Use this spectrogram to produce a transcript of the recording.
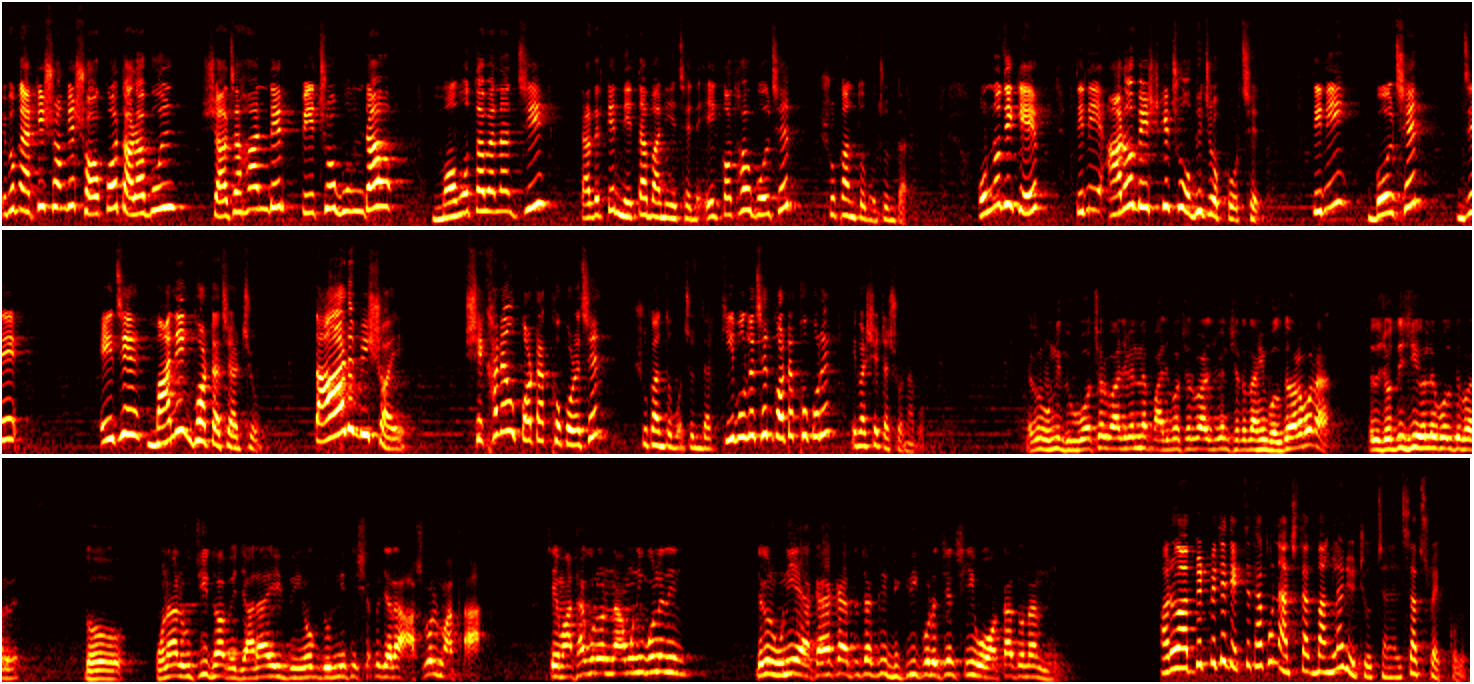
এবং একই সঙ্গে শওকত, আরাবুল, শাহজাহানদের পেচো গুন্ডা মমতা ব্যানার্জি তাদেরকে নেতা বানিয়েছেন। এই কথাও বলছেন সুকান্ত মজুমদার। অন্যদিকে তিনি আরও বেশ কিছু অভিযোগ করছেন। তিনি বলছেন যে, এই যে মানিক ভট্টাচার্য, তার বিষয়ে সেখানেও কটাক্ষ করেছেন সুকান্ত মজুমদার। কি বলেছেন কটাক্ষ করে? এবার সেটা শোনাবো। দেখুন, উনি দু বছর বাঁচবেন না, পাঁচ বছর বাঁচবেন সেটা তো আমি বলতে পারব না। সে তো জ্যোতিষী হলে বলতে পারবে। তো ওনার উচিত হবে, যারা এই নিয়োগ দুর্নীতির সাথে যারা আসল মাথা, সেই মাথাগুলোর নাম উনি বলে দিন। দেখুন, উনি একা একা এত চাকরি বিক্রি করেছেন, সেই ওয়াকাত ওনার নেই। আরও আপডেট পেতে দেখতে থাকুন আজ তাক বাংলার ইউটিউব চ্যানেল। সাবস্ক্রাইব করুন।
